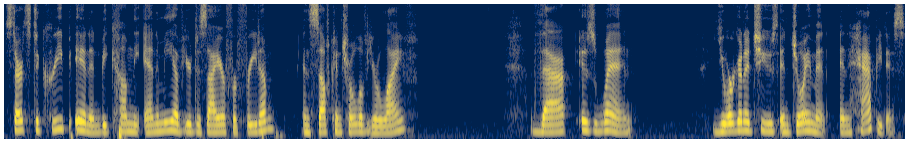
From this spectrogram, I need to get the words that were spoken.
starts to creep in and become the enemy of your desire for freedom and self control of your life, that is when you're going to choose enjoyment and happiness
